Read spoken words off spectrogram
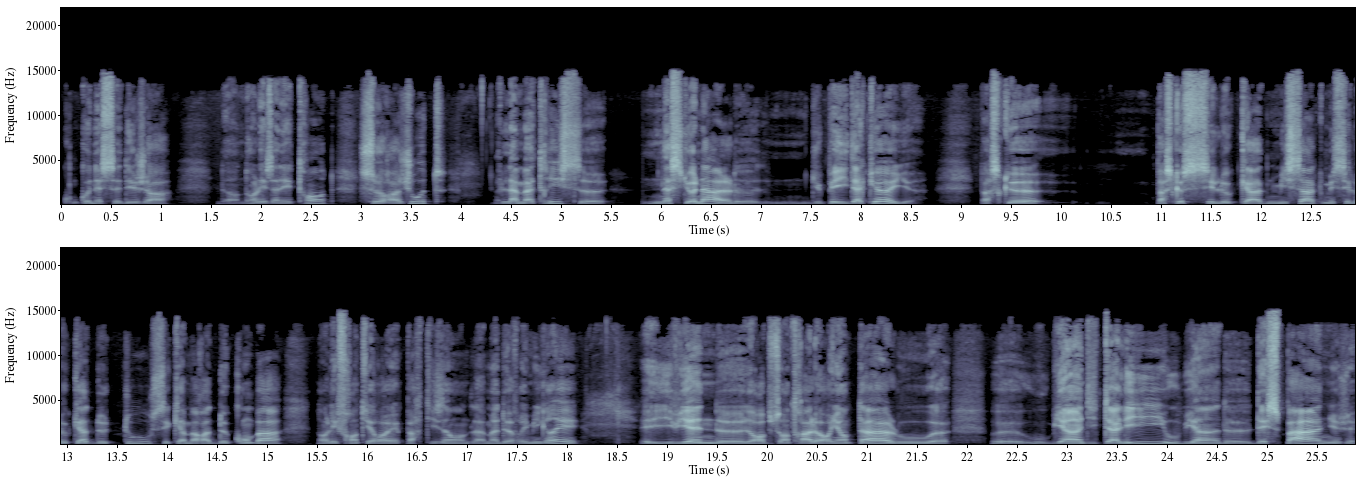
qu'on connaissait déjà dans, dans, les années 30, se rajoute la matrice euh, nationale euh, du pays d'accueil, parce que parce que c'est le cas de Missac, mais c'est le cas de tous ses camarades de combat dans les francs-tireurs et partisans de la main-d'œuvre immigrée. Et ils viennent d'Europe centrale orientale ou, euh, ou bien d'Italie ou bien d'Espagne,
